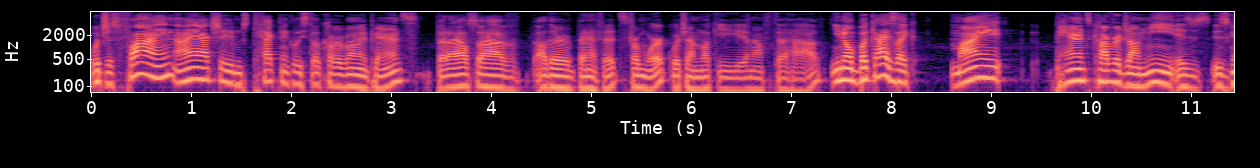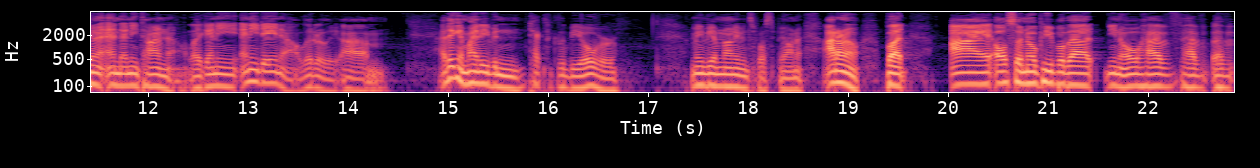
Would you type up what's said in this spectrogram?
which is fine. I actually am technically still covered by my parents but i also have other benefits from work which i'm lucky enough to have. You know but guys like my parents coverage on me is is going to end any time now like any any day now literally. Um i think it might even technically be over Maybe I'm not even supposed to be on it. I don't know. But I also know people that, you know, have have, have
